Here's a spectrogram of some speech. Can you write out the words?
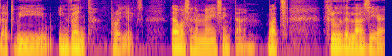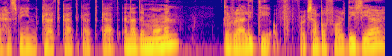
that we invent projects. That was an amazing time. But through the last year has been cut, cut, cut, cut, and at the moment, the reality of, for example, for this year,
